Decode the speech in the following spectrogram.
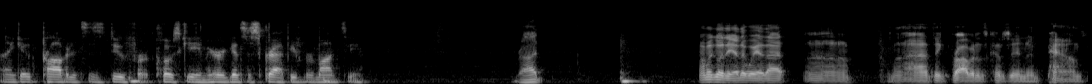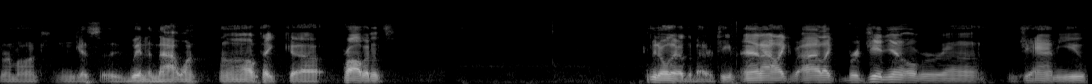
I think Providence is due for a close game here against a scrappy Vermont team. Rod? I'm gonna go the other way of that. Uh, I think Providence comes in and pounds Vermont and gets a win in that one. Uh, I'll take uh, Providence. You know they're the better team, and I like I like Virginia over uh, Jam U.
